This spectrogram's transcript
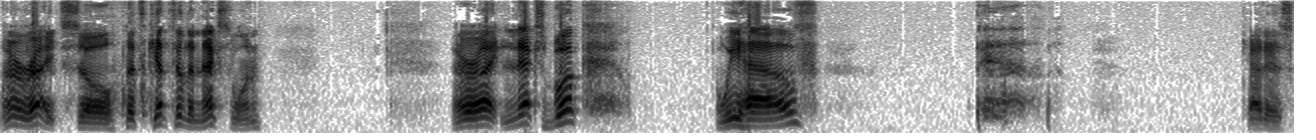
All right, so let's get to the next one. All right, next book we have. Cat is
